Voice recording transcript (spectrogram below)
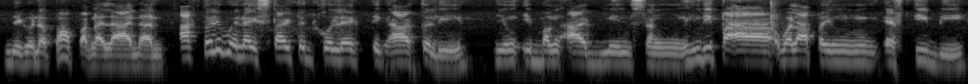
Hindi ko napapangalanan. Actually, when I started collecting actually, yung ibang admins ng, hindi pa, wala pa yung FTB,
